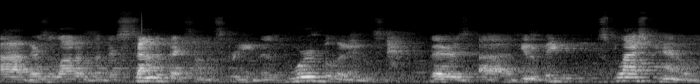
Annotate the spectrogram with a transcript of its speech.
Uh, there's a lot of uh, there's sound effects on the screen. There's word balloons. There's uh, you know big splash panels.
